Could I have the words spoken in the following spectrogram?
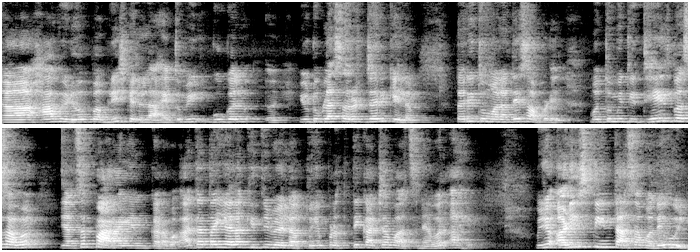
हा व्हिडिओ पब्लिश केलेला आहे. तुम्ही गुगल यूट्यूबला सर्च जरी केलं तरी तुम्हाला ते सापडेल. मग तुम्ही तिथेच बसावं याचं पारायण करावं. आता आता याला किती वेळ लागतो? हे प्रत्येकाच्या वाचण्यावर आहे. म्हणजे अडीच तीन तासामध्ये होईल.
